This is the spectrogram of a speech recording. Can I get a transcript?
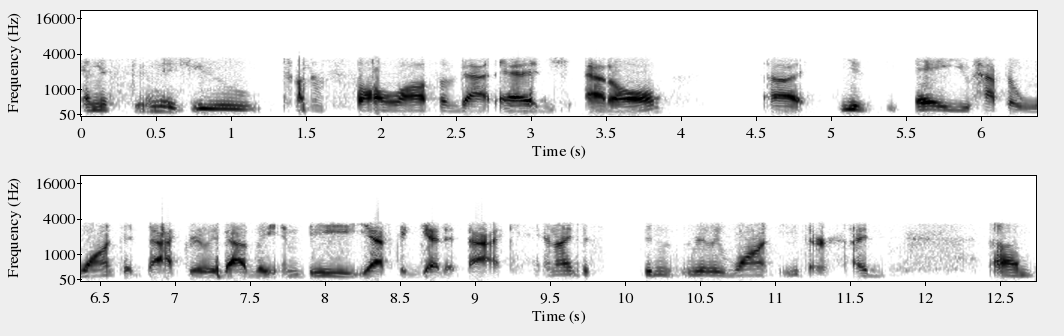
And as soon as you kind of fall off of that edge at all, uh, you, A, you have to want it back really badly, and B, you have to get it back. And I just didn't really want either. I, um,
